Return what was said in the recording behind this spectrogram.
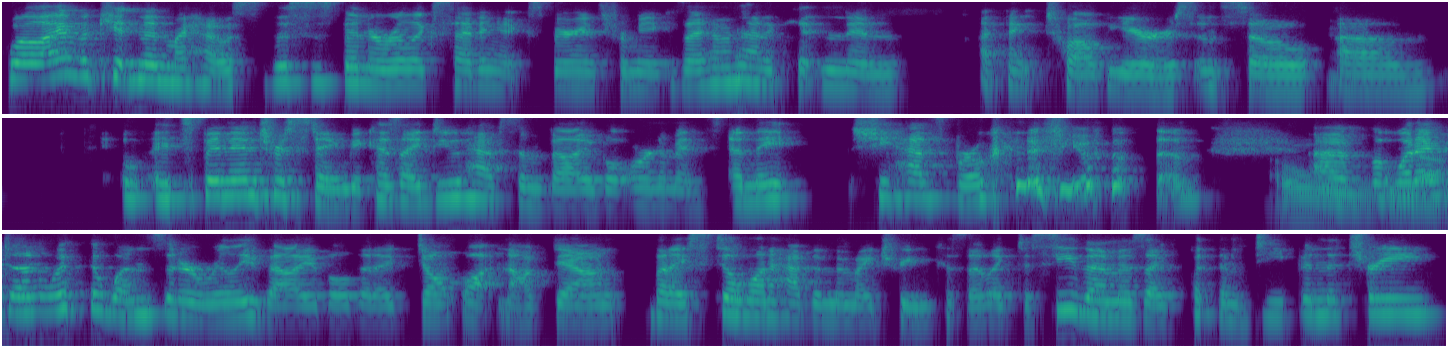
Well, I have a kitten in my house. This has been a really exciting experience for me because I haven't had a kitten in I think 12 years, and so um, it's been interesting because I do have some valuable ornaments, and they she has broken a few of them. Oh, uh, but what yeah. I've done with the ones that are really valuable that I don't want knocked down, but I still want to have them in my tree because I like to see them, is I've put them deep in the tree.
